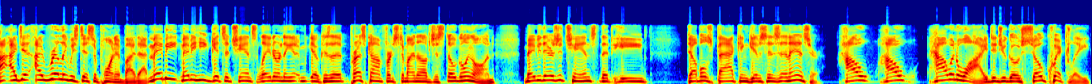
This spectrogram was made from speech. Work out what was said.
I I, just, I really was disappointed by that. Maybe maybe he gets a chance later in the you know because the press conference to my knowledge is still going on. Maybe there's a chance that he doubles back and gives his an answer. How how how and why did you go so quickly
